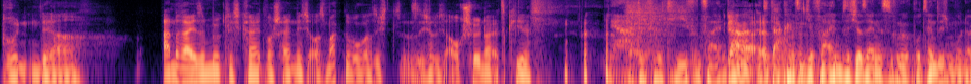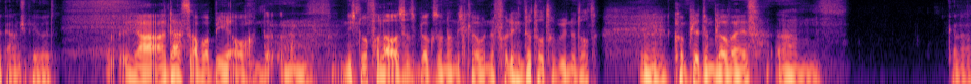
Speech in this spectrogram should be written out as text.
Gründen der Anreisemöglichkeit wahrscheinlich aus Magdeburger Sicht sicherlich auch schöner als Kiel. Ja, definitiv. Und vor allem Ja, da, also, da also- kannst du dir vor allem sicher sein, dass es hundertprozentig ein Montagabendspiel wird. Ja, A, das, aber B auch ähm, nicht nur voller Auswärtsblock, sondern ich glaube eine volle Hintertortribüne dort. Komplett in Blau-Weiß. Ähm, Genau.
